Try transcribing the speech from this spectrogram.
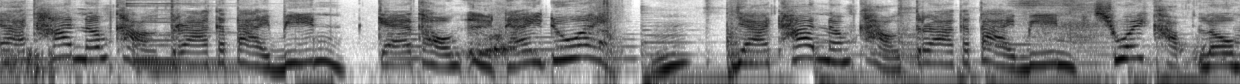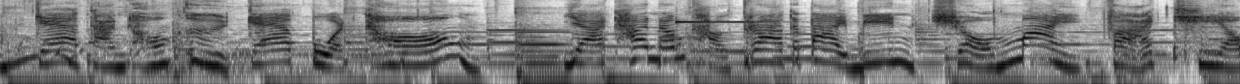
ยาท่าตุน้ำขาวตรากระต่ายบิน แก้ท้องอืดได้ด้วย ยาท่าตุน้ำขาวตรากระต่ายบิน ช่วยขับลม แก้อาการท้องอืดแก้ปวดท้อง ยาท่าตุน้ำขาวตรากระต่ายบินโฉมใหม่ ฝาเขียว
